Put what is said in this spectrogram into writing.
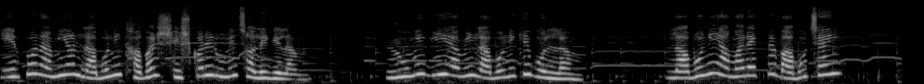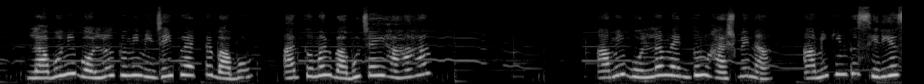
এরপর আমি আর লাবণী খাবার শেষ করে রুমে চলে গেলাম। রুমে গিয়ে আমি লাবণীকে বললাম, লাবণী, আমার একটা বাবু চাই। লাবণী বলল, তুমি নিজেই তো একটা বাবু, আর তোমার বাবু চাই হাহা হা আমি বললাম, একদম হাসবে না। আমি কিন্তু সিরিয়াস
